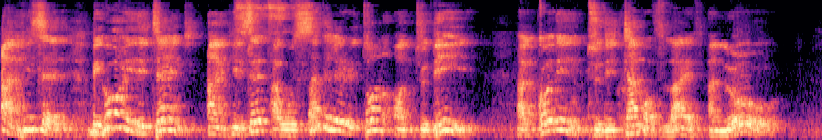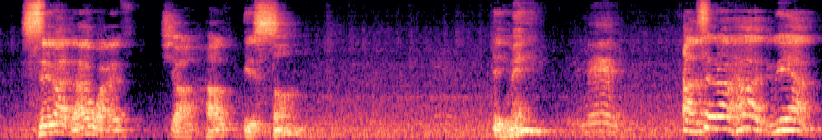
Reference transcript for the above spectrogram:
And he said, Behold in the tent. And he said, I will certainly return unto thee according to the time of life. And lo, Sarah thy wife shall have a son. Amen. Amen. And Sarah heard where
